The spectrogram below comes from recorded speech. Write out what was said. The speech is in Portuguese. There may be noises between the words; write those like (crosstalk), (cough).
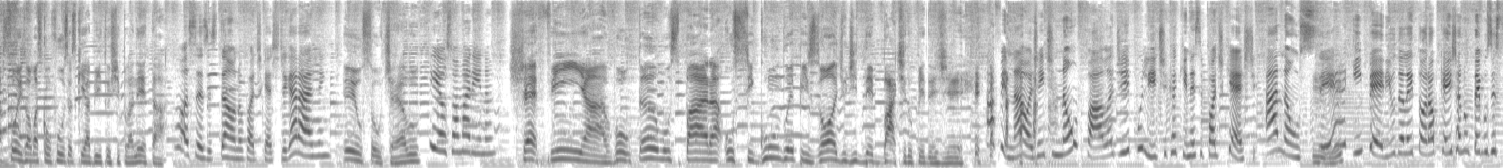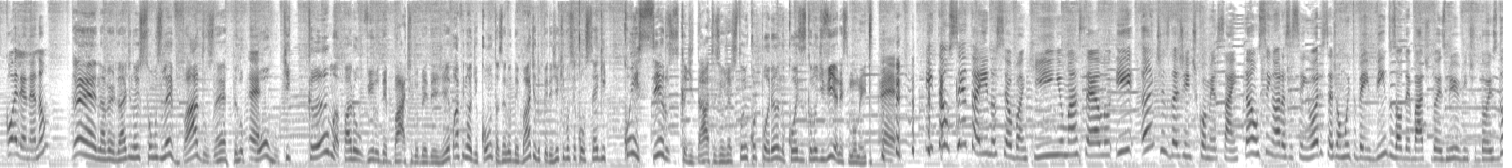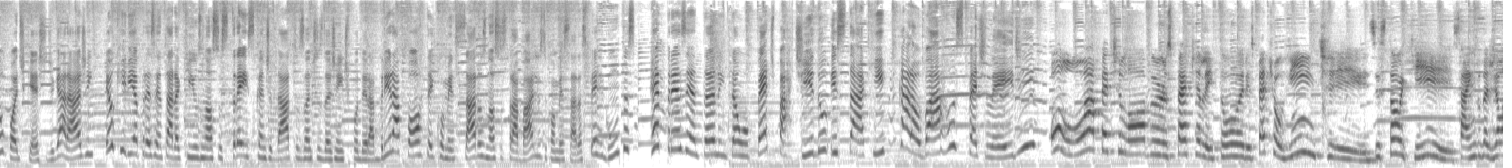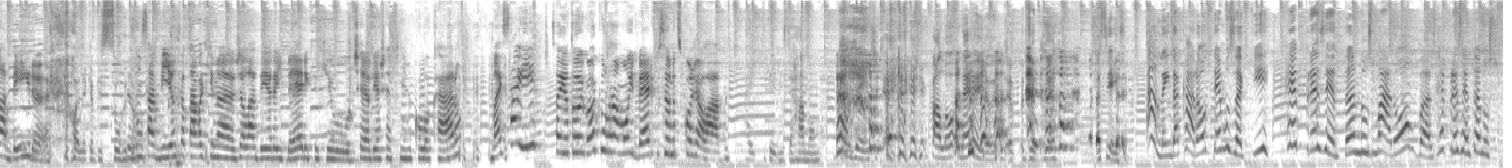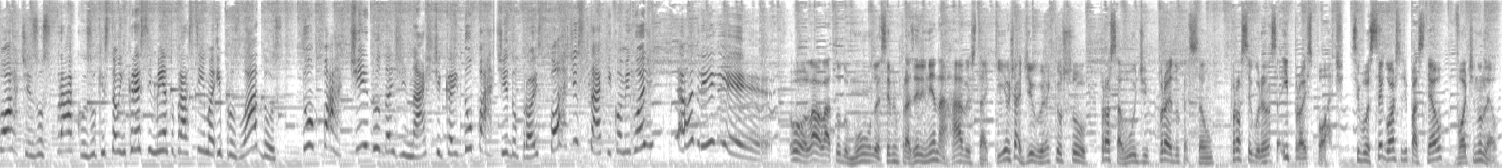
Saudações almas confusas que habitam este planeta. Vocês estão no podcast de garagem. Eu sou o Cello. E eu sou a Marina. Chefinha, voltamos para o segundo episódio de debate do PDG. (laughs) Afinal, a gente não fala de política aqui nesse podcast, a não ser uhum. em período eleitoral, porque aí já não temos escolha, né, não? É, na verdade, nós somos levados, né, pelo é. povo que clama para ouvir o debate do BDG. Afinal de contas, é no debate do PDG que você consegue conhecer os candidatos e eu já estou incorporando coisas que eu não devia nesse momento. É. (laughs) Então senta aí no seu banquinho, Marcelo. E antes da gente começar, então, senhoras e senhores, sejam muito bem-vindos ao debate 2022 do podcast de garagem. Eu queria apresentar aqui os nossos três candidatos antes da gente poder abrir a porta e começar os nossos trabalhos e começar as perguntas. Representando então o Pet Partido, está aqui Carol Barros, Pet Lady. Olá, Pet Lovers, Pet Eleitores, Pet Ouvintes! Estou aqui, saindo da geladeira. (laughs) Olha que absurdo. Vocês não sabiam que eu tava aqui na geladeira ibérica que o Tchelo e a chefinha me colocaram. Mas saí, saí. Eu tô igual que o Ramon ibérico sendo descongelado. Ai, que delícia, Ramon. Bom, gente, (laughs) falou, né? Né? Paciência. Além da Carol, temos aqui representando os marombas, representando os fortes, os fracos, o que estão em crescimento para cima e para os lados. Do Partido da Ginástica e do Partido Pro Esporte está aqui comigo hoje, Léo Rodrigues. Olá, olá todo mundo, é sempre um prazer inenarrável estar aqui. Eu já digo né, que eu sou pró-saúde, pró-educação, pró-segurança e pró-esporte. Se você gosta de pastel, vote no Léo.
